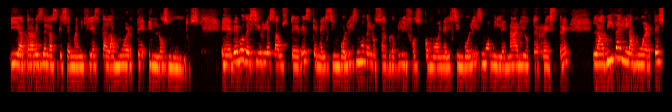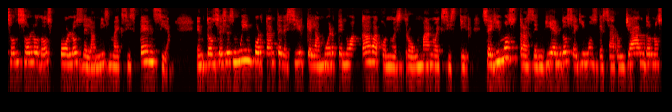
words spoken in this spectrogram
y a través de las que se manifiesta la muerte en los mundos. Eh, debo decirles a ustedes que en el simbolismo de los agroglifos, como en el simbolismo milenario terrestre, la vida y la muerte son solo dos polos de la misma existencia. Entonces es muy importante decir que la muerte no acaba con nuestro humano existir. Seguimos trascendiendo, seguimos desarrollándonos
